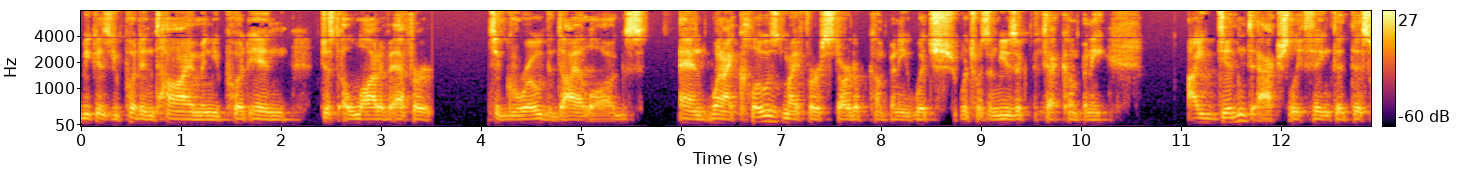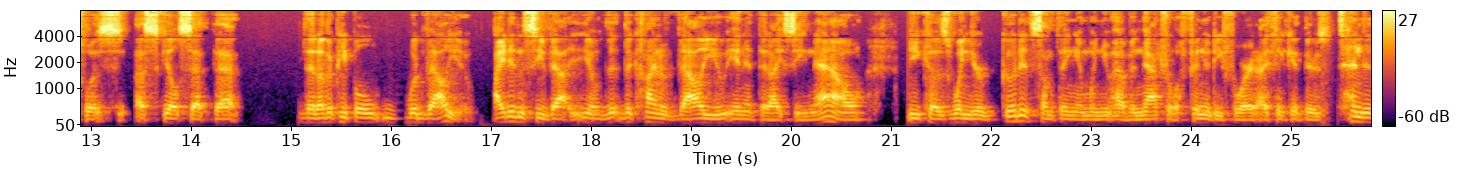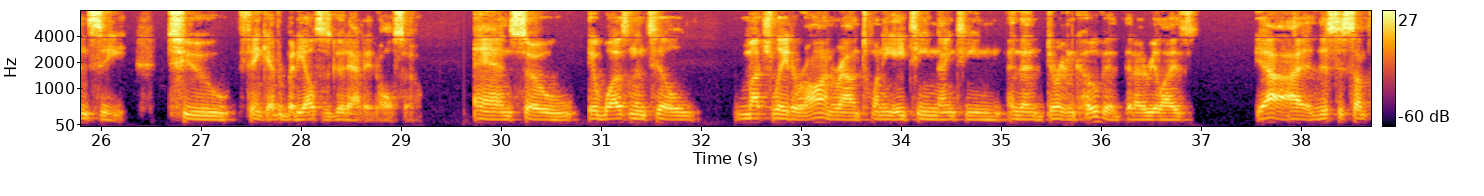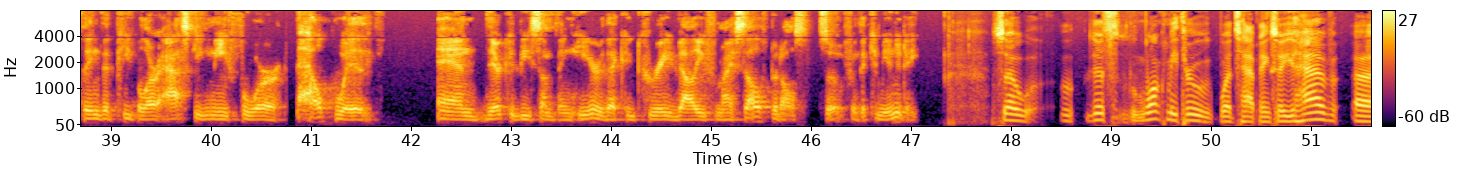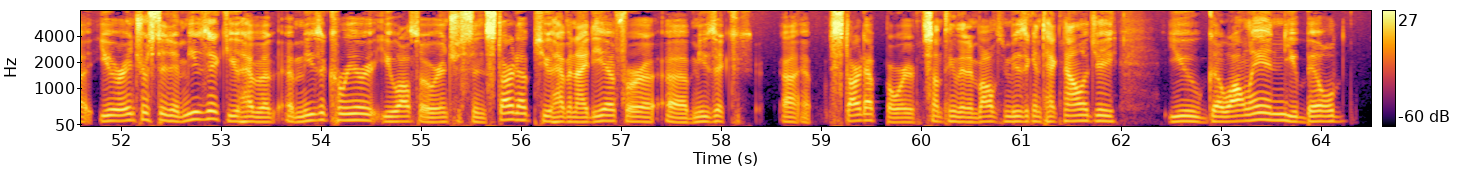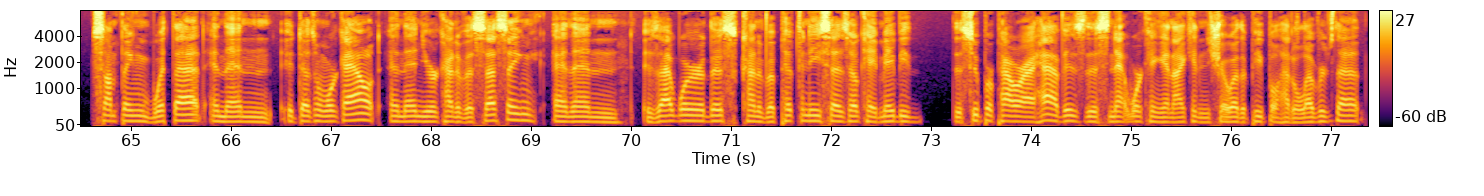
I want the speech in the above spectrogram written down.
because you put in time and you put in just a lot of effort to grow the dialogues and when I closed my first startup company, which which was a music tech company, I didn't actually think that this was a skill set that that other people would value. I didn't see value, you know, the, the kind of value in it that I see now. Because when you're good at something and when you have a natural affinity for it, I think it, there's a tendency to think everybody else is good at it also. And so it wasn't until much later on, around 2018, 19, and then during COVID, that I realized yeah, I, this is something that people are asking me for help with. And there could be something here that could create value for myself, but also for the community. So, just walk me through what's happening. So, you have, uh, you're interested in music, you have a, a, music career, you also are interested in startups, you have an idea for a, a music uh, startup or something that involves music and technology. You go all in, you build something with that and then it doesn't work out and then you're kind of assessing and then is that where this kind of epiphany says okay maybe the superpower i have is this networking and i can show other people how to leverage that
